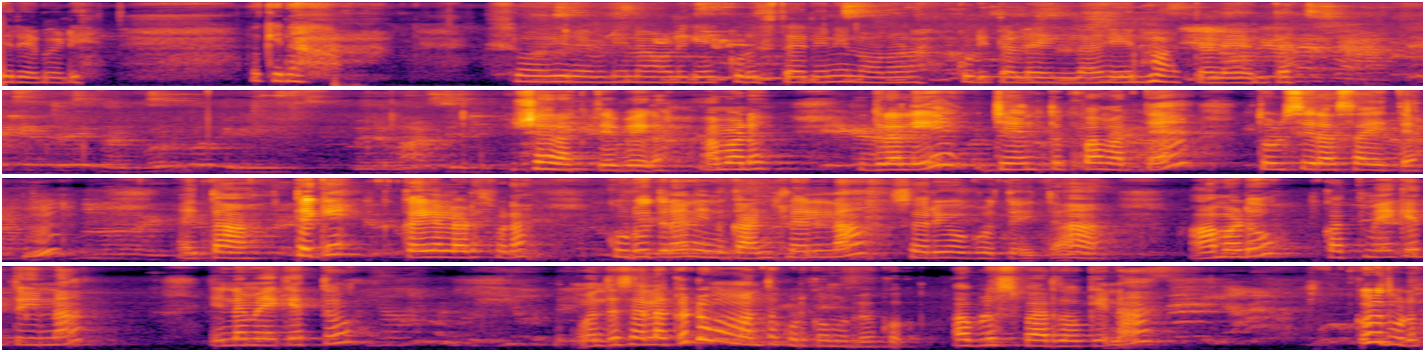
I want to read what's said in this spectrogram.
ಈ ರೆಮಿಡಿ ಓಕೆನಾ ಸೊ ಈ ರೆಮಿಡಿನ ಅವಳಿಗೆ ಕುಡಿಸ್ತಾ ಇದ್ದೀನಿ ನೋಡೋಣ. ಕುಡಿತಾಳೆ ಇಲ್ಲ, ಏನು ಮಾಡ್ತಾಳೆ ಅಂತ. ಹುಷಾರಾಗ್ತೀವಿ ಬೇಗ. ಆ ಮಾಡು ಇದರಲ್ಲಿ ಜೇನುತುಪ್ಪ ಮತ್ತು ತುಳಸಿ ರಸ ಐತೆ ಹ್ಞೂ ಆಯಿತಾ? ತೆಗಿ, ಕೈಯಲ್ಲಿ ಆಡಿಸ್ಬೇಡ. ಕುಡಿದ್ರೆ ನಿನ್ನ ಗಂಟ್ಲೆಲ್ಲ ಸರಿ ಹೋಗುತ್ತೆ, ಆಯಿತಾ? ಆ ಮಾಡು ಕತ್ ಮೇಕೆತ್ತು ಇನ್ನು? ಇನ್ನು ಮೇಕೆತ್ತು? ಒಂದೇ ಸಲ ಕಟ್ಟು ಅಂತ ಕುಡ್ಕೊಂಬಿಡ್ಬೇಕು. ಅಬ್ಳಿಸ್ಬಾರ್ದು ಓಕೆನಾ? ಕುಡಿದ್ಬಿಡು.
